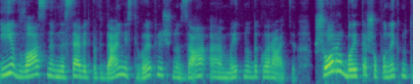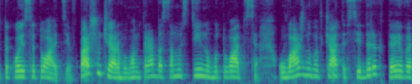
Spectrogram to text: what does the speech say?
і, власне, внесе відповідальність виключно за е, митну декларацію. Що робити, щоб уникнути такої ситуації? В першу чергу вам треба самостійно готуватися, уважно вивчати всі директиви,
